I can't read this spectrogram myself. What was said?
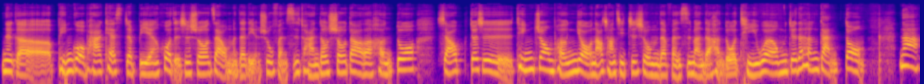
那个苹果 Podcast 这边，或者是说在我们的脸书粉丝团，都收到了很多小就是听众朋友，然后长期支持我们的粉丝们的很多提问，我们觉得很感动。那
